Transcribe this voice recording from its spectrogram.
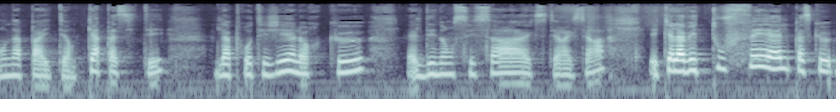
On n'a pas été en capacité de la protéger alors que elle dénonçait ça, etc., etc. Et qu'elle avait tout fait elle, parce que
